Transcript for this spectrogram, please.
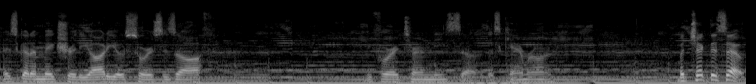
I just gotta make sure the audio source is off before I turn these uh, this camera on. But check this out.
